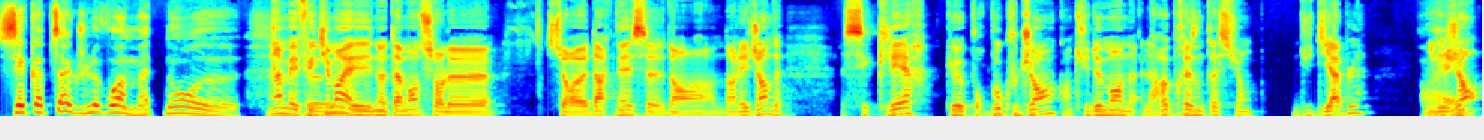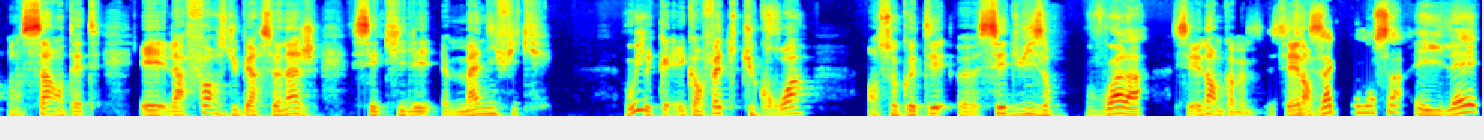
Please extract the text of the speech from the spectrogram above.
c'est comme ça que je le vois maintenant. euh, Non, mais effectivement, Euh, et notamment sur le sur Darkness dans, dans Legend, c'est clair que pour beaucoup de gens, quand tu demandes la représentation du diable, les gens ont ça en tête. Et la force du personnage, c'est qu'il est magnifique. Oui, Et que- et qu'en fait, tu crois en son côté séduisant. voilà. C'est énorme quand même. C'est énorme. Exactement ça. Et il est,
